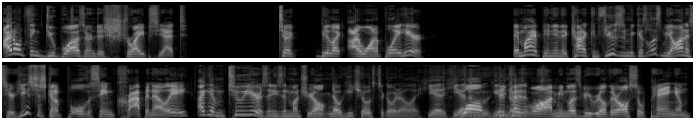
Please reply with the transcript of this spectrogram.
I don't think Dubois earned his stripes yet to be like, I want to play here. In my opinion, it kind of confuses me because let's be honest here, he's just gonna pull the same crap in LA. I give him two years and he's in Montreal. No, he chose to go to LA. He had he had well, a move. He had because no well, I mean, let's be real. They're also paying him.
